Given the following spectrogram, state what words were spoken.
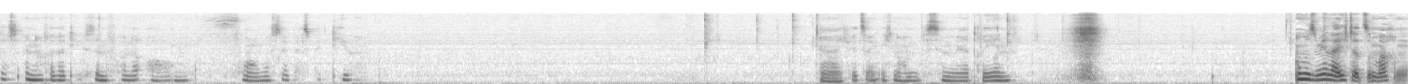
Das eine relativ sinnvolle Augenform aus der Perspektive? Ja, ich will es eigentlich noch ein bisschen mehr drehen. Um es mir leichter zu machen.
